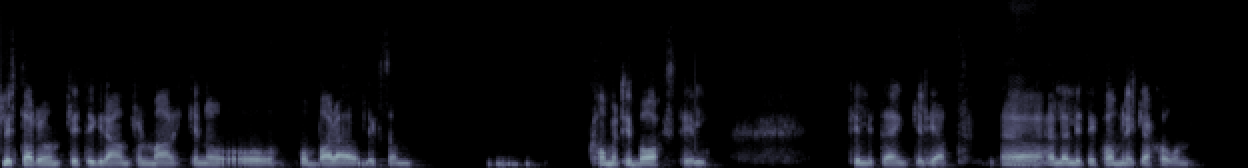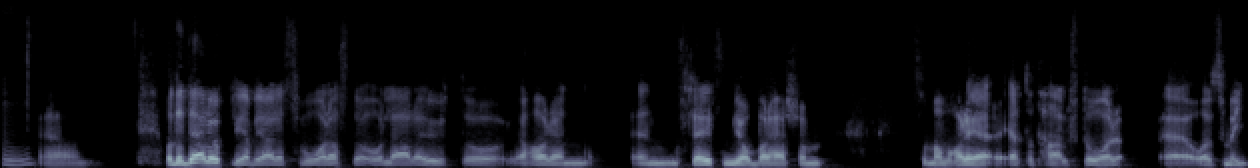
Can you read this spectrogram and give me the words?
flyttar runt lite grann från marken och, och, och bara liksom kommer tillbaks till, till lite enkelhet eh, mm. eller lite kommunikation. Mm. Eh, och det där upplever jag är det svåraste att lära ut och jag har en, en tjej som jobbar här som, som har varit ett och ett halvt år eh, och som är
